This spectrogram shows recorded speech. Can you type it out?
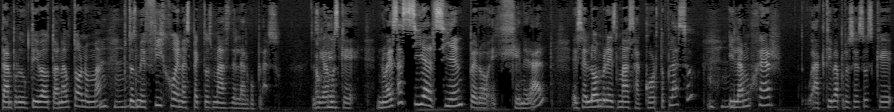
tan productiva o tan autónoma, entonces me fijo en aspectos más de largo plazo. Entonces, digamos que no es así al 100, pero en general, es el hombre es más a corto plazo y la mujer activa procesos que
